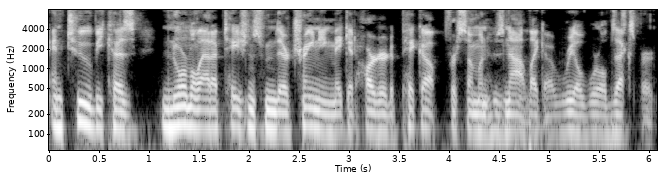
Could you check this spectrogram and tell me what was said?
and two, because normal adaptations from their training make it harder to pick up for someone who's not like a real world's expert.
